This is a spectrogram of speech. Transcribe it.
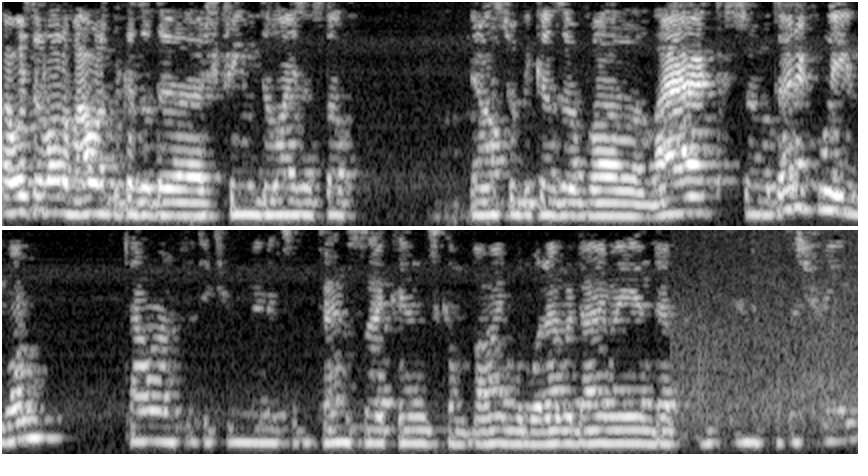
I wasted a lot of hours because of the stream delays and stuff. And also because of uh, lag. So technically one hour and 52 minutes and 10 seconds combined with whatever time I end up, end up with the stream.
